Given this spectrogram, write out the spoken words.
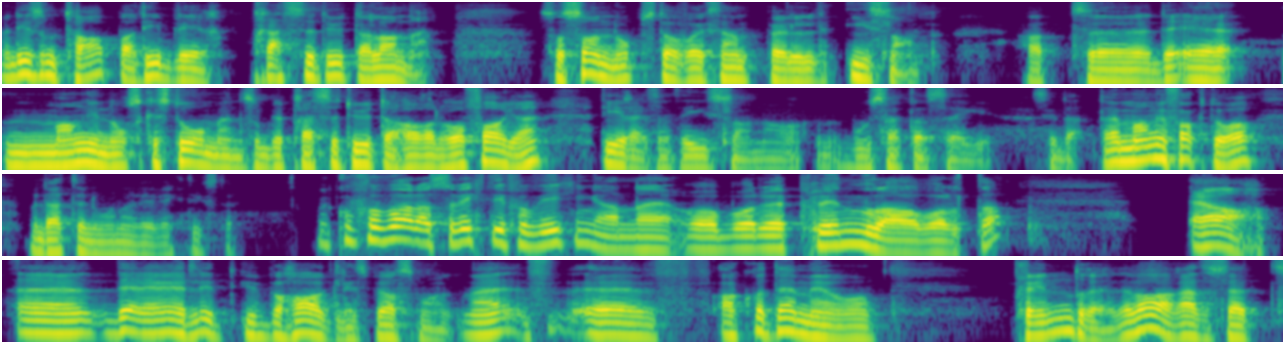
men de som taper, de blir presset ut av landet. Så sånn oppstår f.eks. Island. At eh, det er mange norske stormenn som blir presset ut av Harald Hårfagre. De reiser til Island og bosetter seg der. Det er mange faktorer, men dette er noen av de viktigste. Men Hvorfor var det så viktig for vikingene å både plyndre og voldta? Ja, eh, det er et litt ubehagelig spørsmål. Men eh, akkurat det med å plyndre, det var rett og slett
